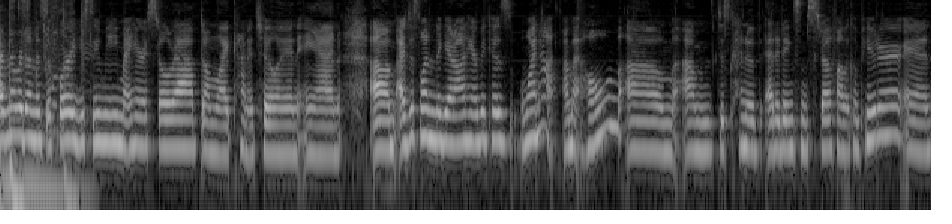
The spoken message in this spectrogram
I've never done this before. You see me, my hair is still wrapped. I'm like kind of chilling. And um, I just wanted to get on here because why not? I'm at home. Um, I'm just kind of editing some stuff on the computer and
